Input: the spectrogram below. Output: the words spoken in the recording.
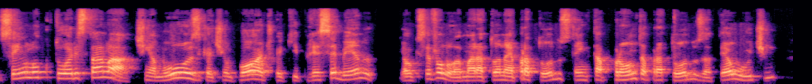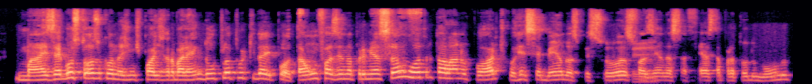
sem o locutor estar lá. Tinha música, tinha o pórtico, a equipe recebendo. É o que você falou, a maratona é para todos, tem que estar tá pronta para todos até o último. Mas é gostoso quando a gente pode trabalhar em dupla, porque daí, pô, tá um fazendo a premiação, o outro tá lá no pórtico, recebendo as pessoas, Sim. fazendo essa festa para todo mundo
